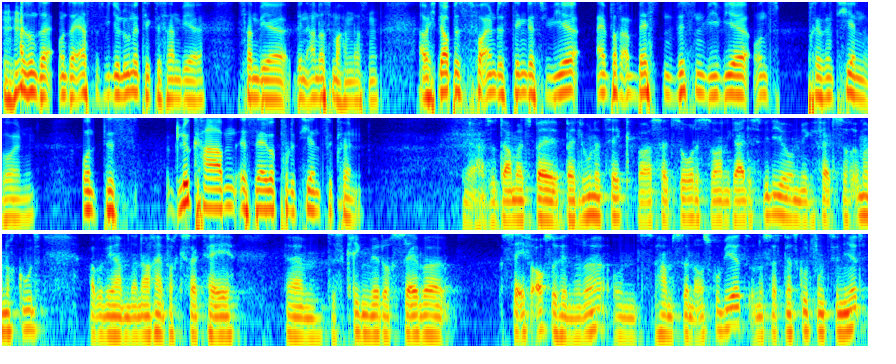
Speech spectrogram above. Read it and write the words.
Mhm. Also unser, unser erstes Video Lunatic, das haben wir, das haben wir wen anders machen lassen. Aber ich glaube, es ist vor allem das Ding, dass wir einfach am besten wissen, wie wir uns präsentieren wollen. Und das Glück haben, es selber produzieren zu können. Ja, also damals bei, bei Lunatic war es halt so, das war ein geiles Video und mir gefällt es auch immer noch gut. Aber wir haben danach einfach gesagt, hey, ähm, das kriegen wir doch selber safe auch so hin, oder? Und haben es dann ausprobiert und es hat ganz gut funktioniert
